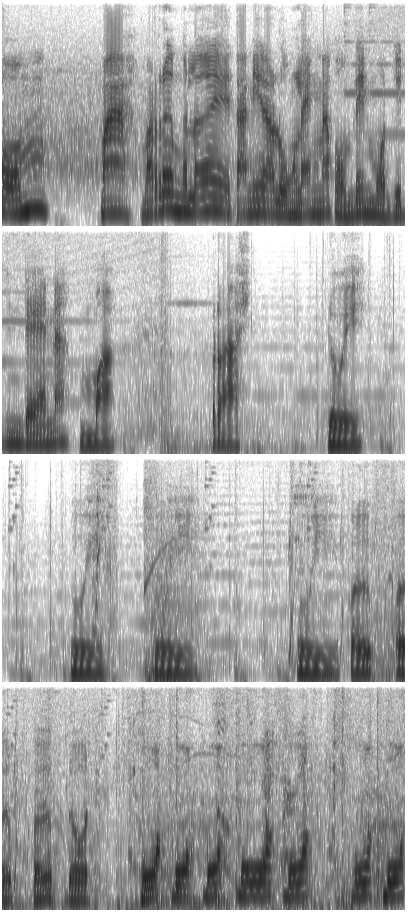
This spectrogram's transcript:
ผมมามาเริ่มกันเลย ตอนนี้เราลงแรงนะผมเล่นโหมดยึดดินแดนนะ มาปลายลุยลุยลุยลุยปึ๊บปึ๊บปึ๊บโดดบวกบวกบวกบวกบวกบวกบวก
